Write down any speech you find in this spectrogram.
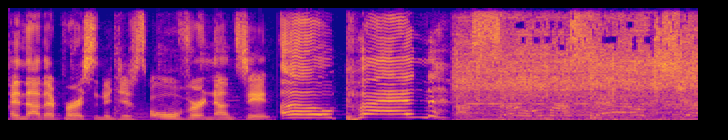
Another person to just over enunciate. Open! I sold myself short.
